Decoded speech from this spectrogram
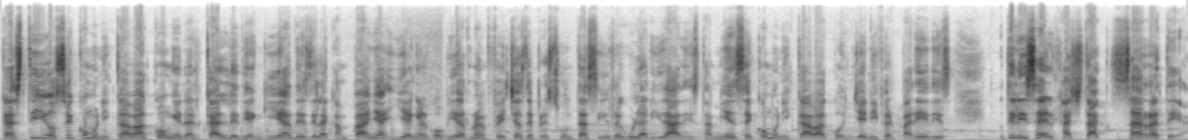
Castillo se comunicaba con el alcalde de Anguía desde la campaña y en el gobierno en fechas de presuntas irregularidades. También se comunicaba con Jennifer Paredes. Utiliza el hashtag Zarratea.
